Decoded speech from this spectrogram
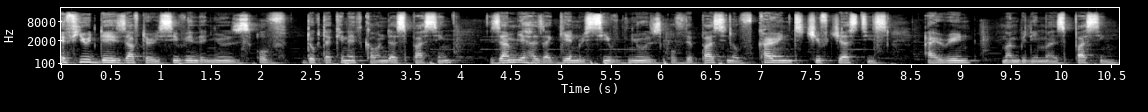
A few days after receiving the news of Dr. Kenneth Kaunda's passing, Zambia has again received news of the passing of current Chief Justice Ireen Mambilima's passing.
